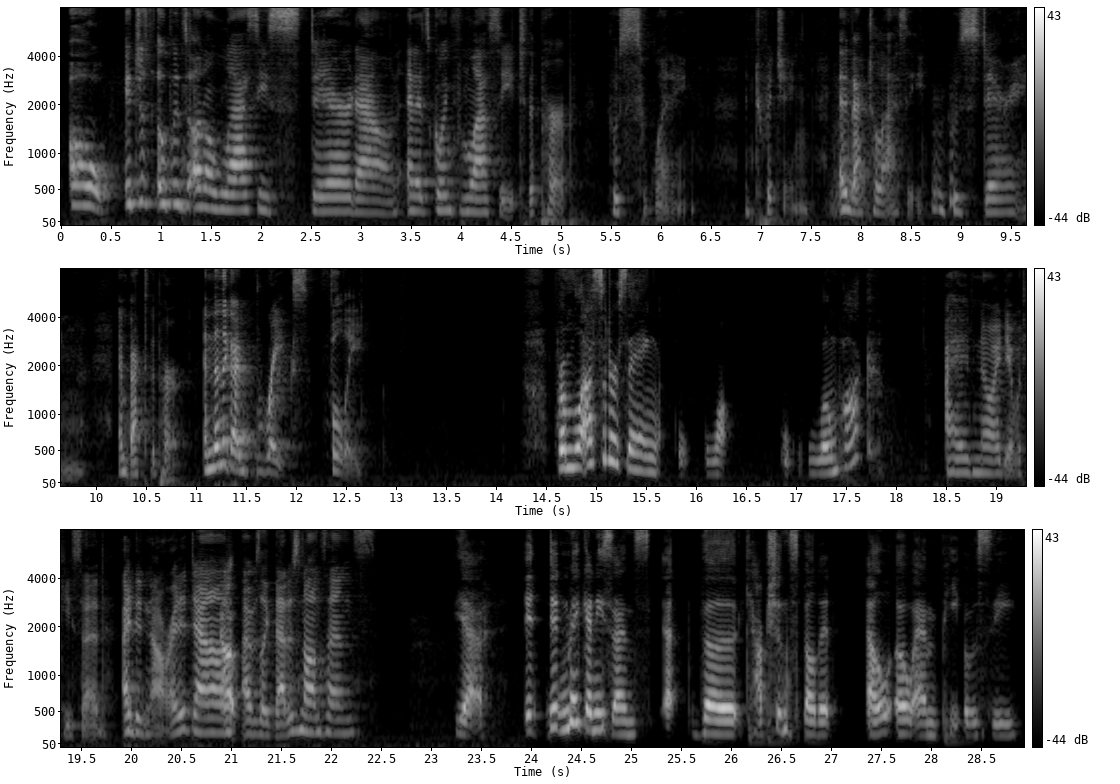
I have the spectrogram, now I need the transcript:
Oh, it just opens on a Lassie stare down, and it's going from Lassie to the perp, who's sweating and twitching, and back to Lassie, who's staring, and back to the perp. And then the guy breaks fully. From Lassiter saying lo- Lompoc? I have no idea what he said. I did not write it down. Out. I was like, that is nonsense. Yeah. It didn't make any sense. Uh, The caption spelled it L O M P O C.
